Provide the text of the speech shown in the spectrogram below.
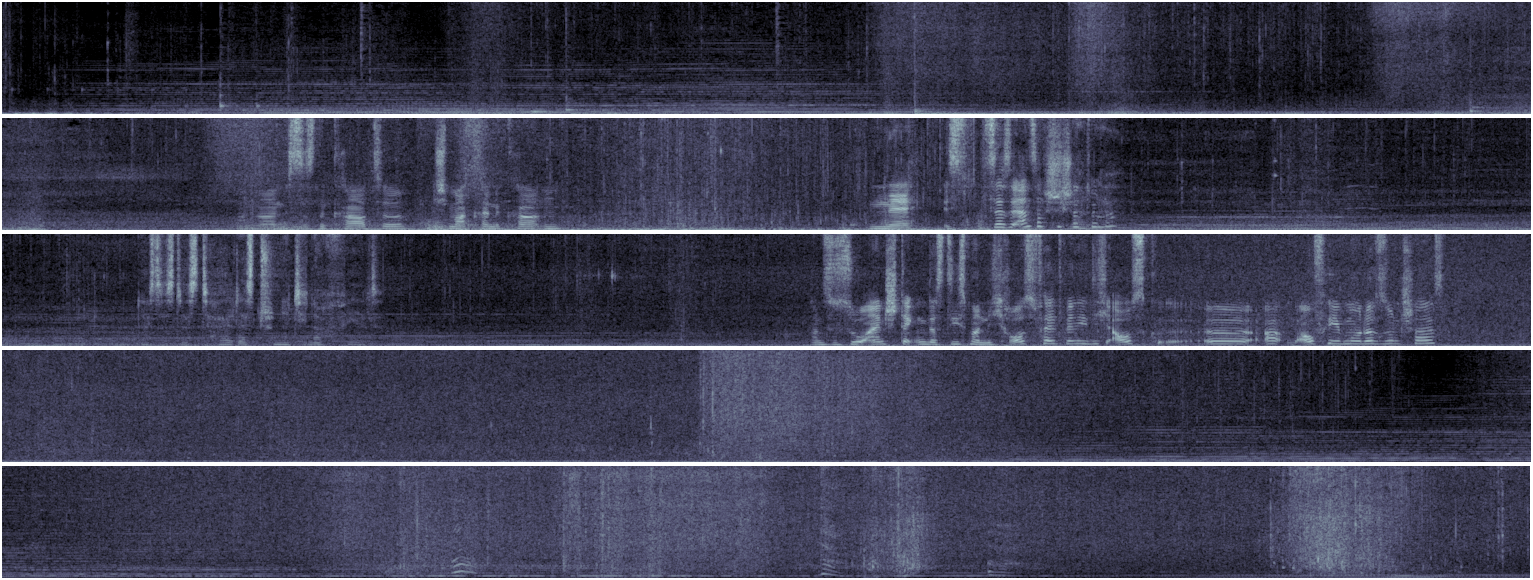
Oh nein, ist das eine Karte? Ich mag keine Karten. Nee. Ist, ist das ernsthaft die Schatulle? Teil, das Trinity noch fehlt. Kannst du so einstecken, dass diesmal nicht rausfällt, wenn die dich aus, äh, aufheben oder so ein Scheiß?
